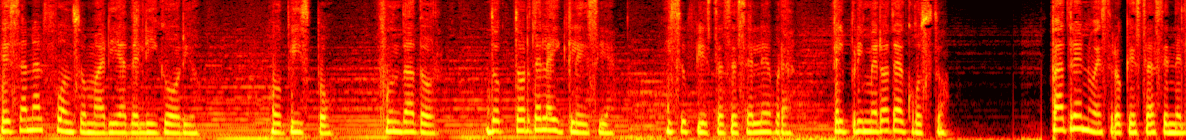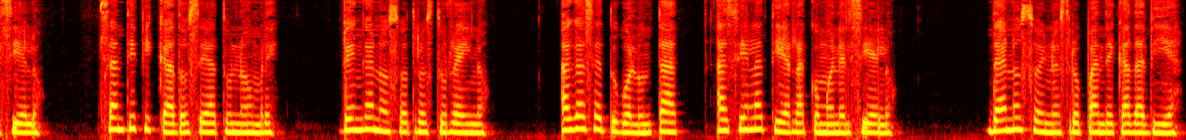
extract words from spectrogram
es San Alfonso María de Ligorio, obispo, fundador, doctor de la Iglesia, y su fiesta se celebra el primero de agosto. Padre nuestro que estás en el cielo, santificado sea tu nombre, venga a nosotros tu reino, hágase tu voluntad, así en la tierra como en el cielo. Danos hoy nuestro pan de cada día,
